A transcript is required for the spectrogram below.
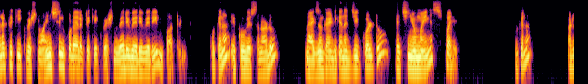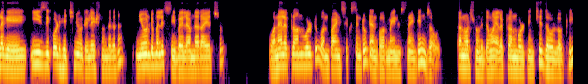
electric equation Einstein photo electric equation very very very important ఓకేనా ఎక్కువగా ఇస్తున్నాడు. Maximum kinetic energy equal to h nu minus five ఓకేనా అట్లాగే is equal h nu relation ఉంది కదా? న్యూ అంటే మళ్ళీ సి బై ల్యాండా రాయొచ్చు. One electron volt one point six into ten power minus nineteen joule. Conversion ఉండిద్దామా? ఎలక్ట్రాన్ వోల్ట్ నుంచి జౌల్లోకి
